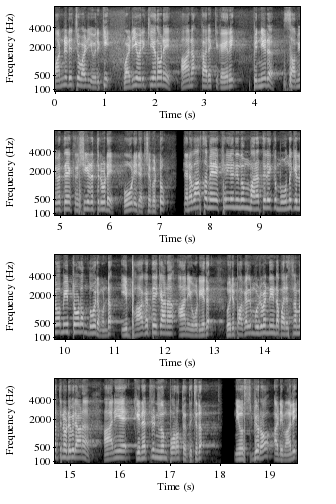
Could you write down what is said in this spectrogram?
മണ്ണിടിച്ചു വഴിയൊരുക്കി. വഴിയൊരുക്കിയതോടെ ആന കരയ്ക്ക് കയറി. പിന്നീട് സമീപത്തെ കൃഷിയിടത്തിലൂടെ ഓടി രക്ഷപ്പെട്ടു. ജനവാസ മേഖലയിൽ നിന്നും വനത്തിലേക്ക് മൂന്ന് കിലോമീറ്ററോളം ദൂരമുണ്ട്. ഈ ഭാഗത്തേക്കാണ് ആന ഓടിയത്. ഒരു പകൽ മുഴുവൻ നീണ്ട പരിശ്രമത്തിനൊടുവിലാണ് ആനയെ കിണറ്റിൽ നിന്നും പുറത്തെത്തിച്ചത്. News bureau Adimali.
